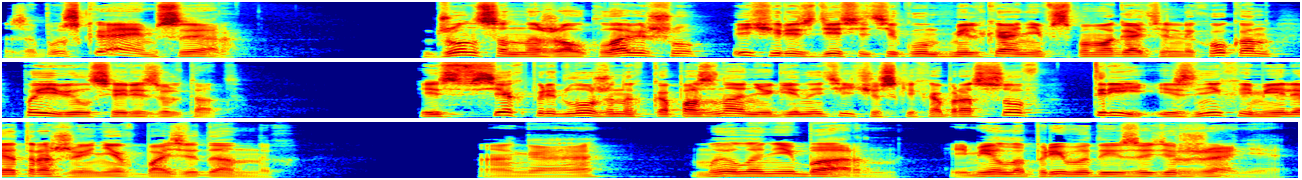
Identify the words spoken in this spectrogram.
«Запускаем, сэр». Джонсон нажал клавишу, и через 10 секунд мельканий вспомогательных окон появился результат. Из всех предложенных к опознанию генетических образцов Три из них имели отражение в базе данных. Ага. Мелани Барн. Имела приводы и задержания.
